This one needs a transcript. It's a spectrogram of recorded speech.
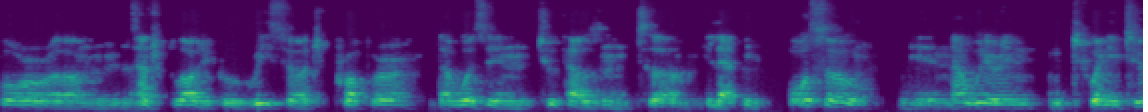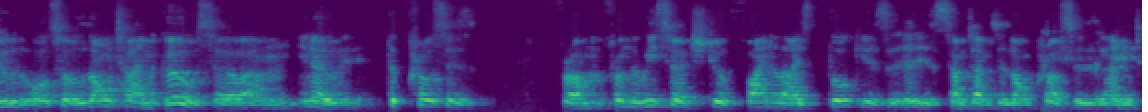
for um, anthropological research proper, that was in 2011. Also, now we're in 22, also a long time ago. So um, you know, the process from from the research to a finalized book is is sometimes a long process and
